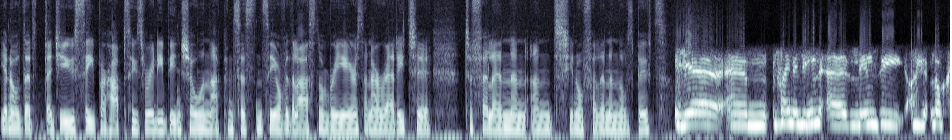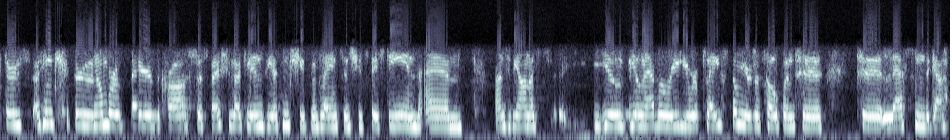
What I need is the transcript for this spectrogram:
you know, that, that you see perhaps who's really been showing that consistency over the last number of years and are ready to, to fill in and, and, you know, fill in in those boots? Yeah, um, hi Nadine. Uh, Lindsay, I, look, there's, I think there's a number of players across, especially like Lindsay. I think she's been playing since she's 15. Um, and to be honest, you'll you'll never really replace them. You're just hoping to to lessen the gap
